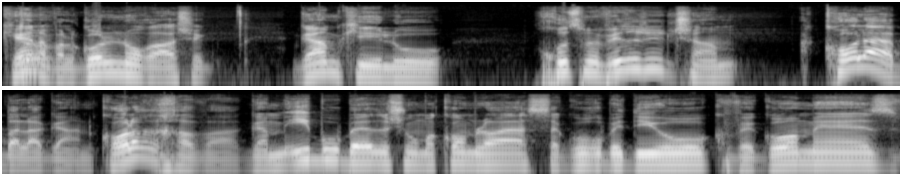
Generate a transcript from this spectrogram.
כן. אבל גול נורא, שגם כאילו, חוץ מווירג'יל שם, הכל היה בלאגן, כל הרחבה. גם איבו באיזשהו מקום לא היה סגור בדיוק, וגומז,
